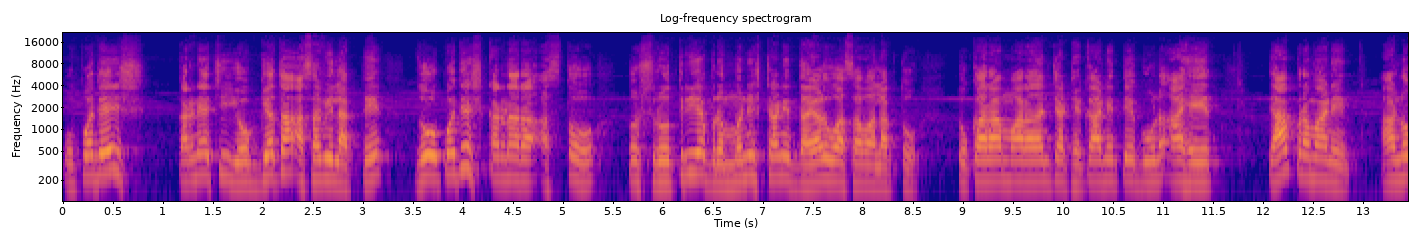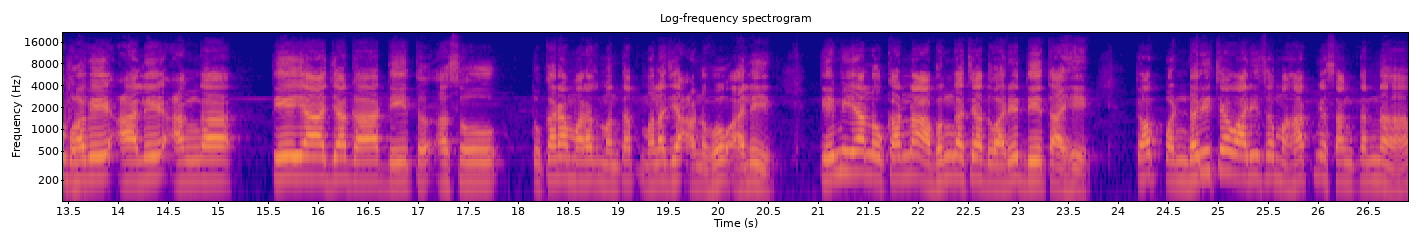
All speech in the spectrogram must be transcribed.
उपदेश करण्याची योग्यता असावी लागते. जो उपदेश करणारा असतो तो श्रोत्रिय ब्रह्मनिष्ठ आणि दयाळू असावा लागतो. तुकाराम महाराजांच्या ठिकाणी ते गुण आहेत. त्याप्रमाणे अनुभवे आले अंगा ते या जगा देत असो. तुकाराम महाराज म्हणतात मला जे अनुभव आले ते मी या लोकांना अभंगाच्याद्वारे देत आहे. तेव्हा पंढरीच्या वारीचं महात्म्य सांगताना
